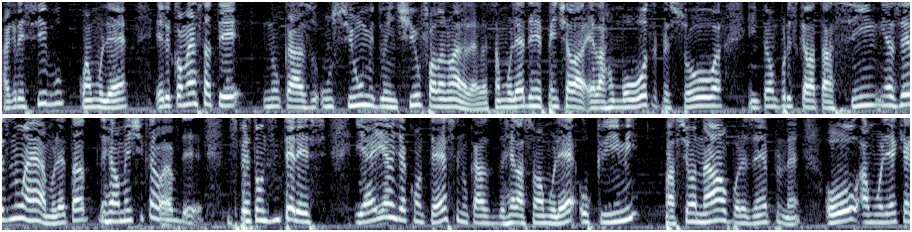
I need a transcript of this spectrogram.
agressivo com a mulher. Ele começa a ter, no caso, um ciúme doentio, falando, olha, essa mulher de repente ela, ela arrumou outra pessoa, então por isso que ela tá assim. E às vezes não é, a mulher tá realmente despertou um desinteresse. E aí é onde acontece, no caso em relação à mulher, o crime passional, por exemplo, né? Ou a mulher que é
